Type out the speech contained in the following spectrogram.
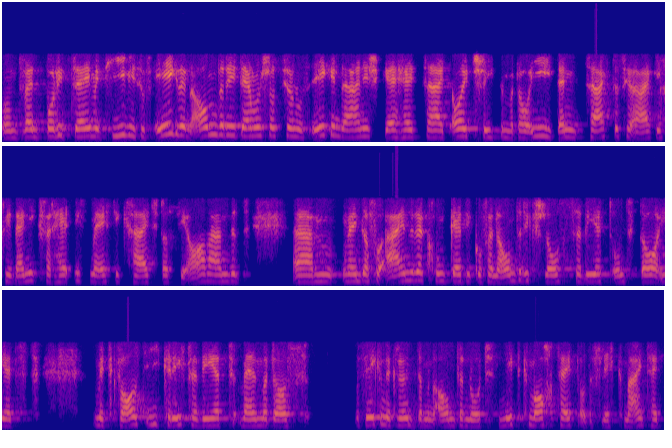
Und wenn die Polizei mit Hinweis auf irgendeine andere Demonstration, aus irgendeiner gegeben hat, sagt, oh, jetzt schreiten wir da ein, dann zeigt das ja eigentlich, wie wenig Verhältnismäßigkeit dass sie anwendet. Ähm, wenn da von einer Kundgebung auf eine andere geschlossen wird und da jetzt mit Gewalt eingegriffen wird, weil man das aus irgendeinem Grund an einem anderen Ort nicht gemacht hat oder vielleicht gemeint hat,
